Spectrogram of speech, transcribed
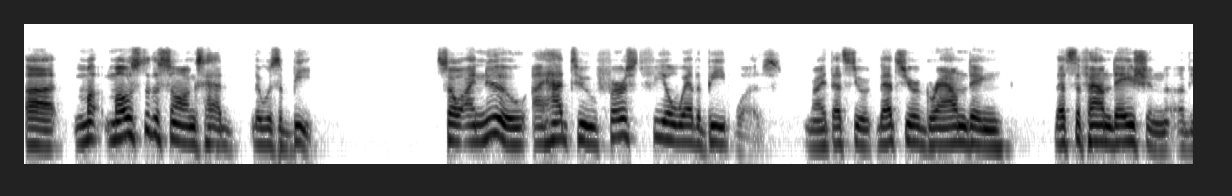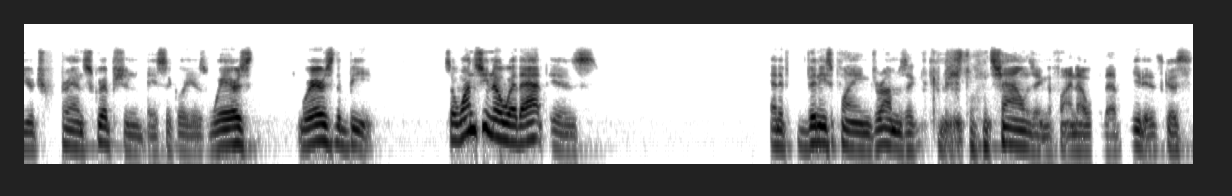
uh, m- most of the songs had there was a beat so I knew I had to first feel where the beat was. Right. That's your that's your grounding. That's the foundation of your transcription. Basically, is where's where's the beat. So once you know where that is, and if Vinnie's playing drums, it can be a little challenging to find out where that beat is because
